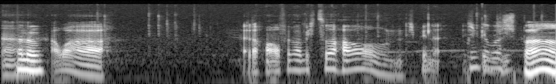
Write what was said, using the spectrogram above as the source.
Äh, Hallo. Aua. Hör doch mal auf, immer mich zu hauen. Ich bin. Ich bin aber Spaß.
